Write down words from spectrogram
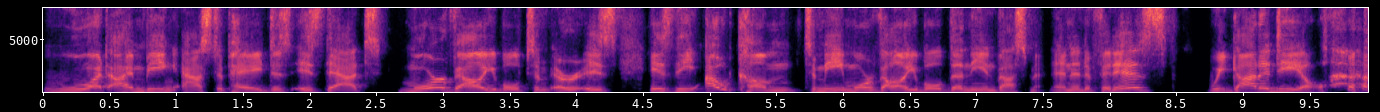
what i'm being asked to pay does is that more valuable to or is is the outcome to me more valuable than the investment? And if it is we got a deal.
